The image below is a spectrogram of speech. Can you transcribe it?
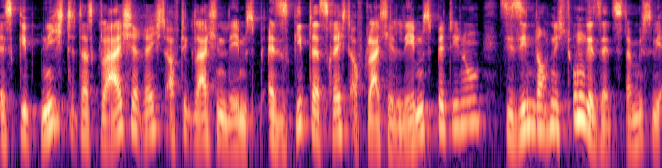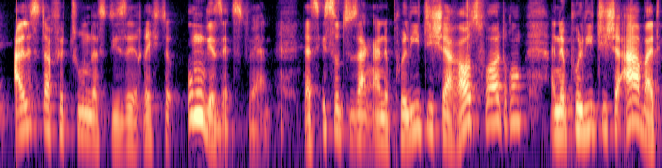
es gibt nicht das gleiche Recht auf die gleichen Lebensbedingungen. Also es gibt das Recht auf gleiche Lebensbedingungen. Sie sind noch nicht umgesetzt. Da müssen wir alles dafür tun, dass diese Rechte umgesetzt werden. Das ist sozusagen eine politische Herausforderung, eine politische Arbeit,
